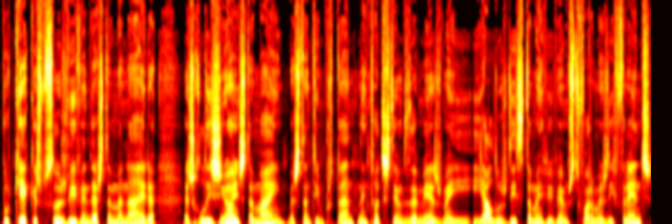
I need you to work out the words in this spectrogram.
porque é que as pessoas vivem desta maneira, as religiões também, bastante importante, nem todos temos a mesma e, e à luz disso também vivemos de formas diferentes.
